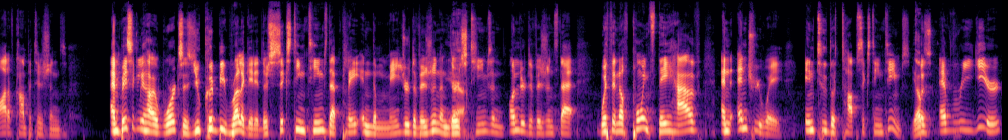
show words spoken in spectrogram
lot of competitions. And basically, how it works is you could be relegated. There's 16 teams that play in the major division, and there's teams in under divisions that, with enough points, they have an entryway into the top 16 teams. Yep. Because every year,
